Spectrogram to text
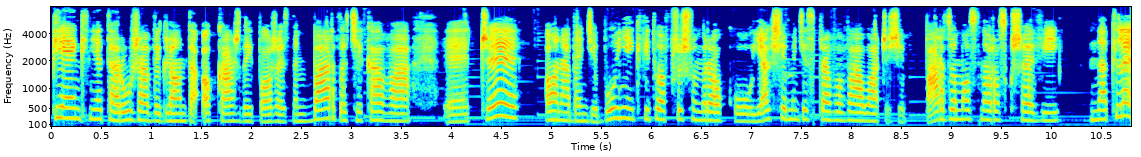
pięknie ta róża wygląda o każdej porze. Jestem bardzo ciekawa, czy ona będzie bujniej kwitła w przyszłym roku, jak się będzie sprawowała, czy się bardzo mocno rozkrzewi. Na tle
